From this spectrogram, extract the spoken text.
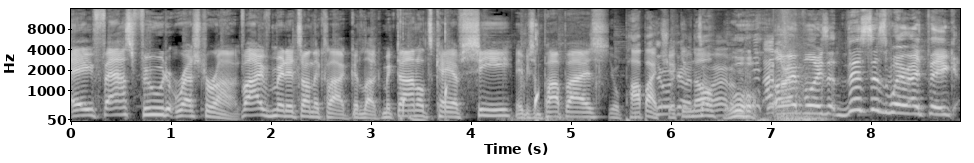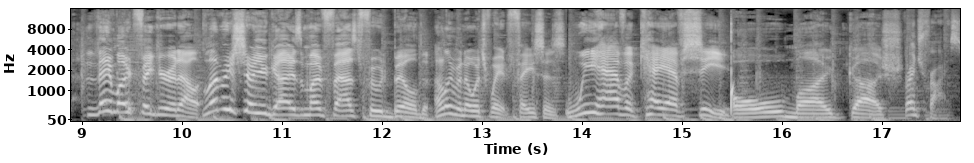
a fast food restaurant. Five minutes on the clock. Good luck. McDonald's, KFC, maybe some Popeyes. Yo, Popeye You don't chicken though. tell All right, boys, this is where I think they might figure it out. Let me show you guys my fast food build. I don't even know which way it faces. We have a KFC. Oh my gosh. French fries.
